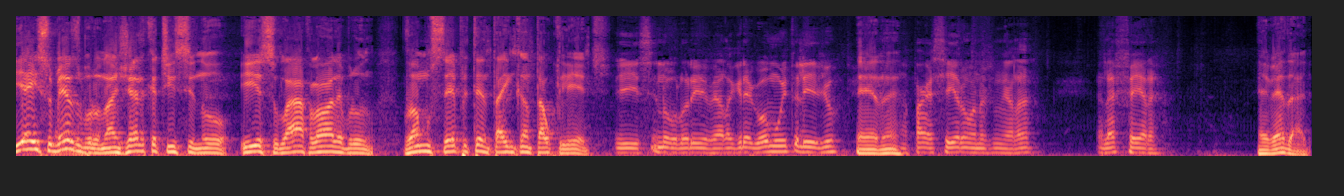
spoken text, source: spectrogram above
E é isso mesmo, Bruno? A Angélica te ensinou isso lá? Falou: olha, Bruno, vamos sempre tentar encantar o cliente. E ensinou, Loriva. Ela agregou muito ali, viu? É, né? A parceirona, viu? Ela, ela é fera. É verdade.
